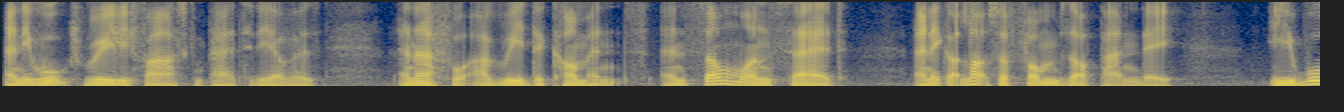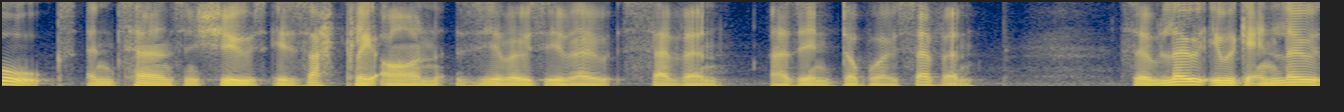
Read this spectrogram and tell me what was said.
and he walked really fast compared to the others. And I thought I'd read the comments, and someone said, and it got lots of thumbs up, Andy. He walks and turns and shoots exactly on 007 as in 007. So low, he were getting low.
